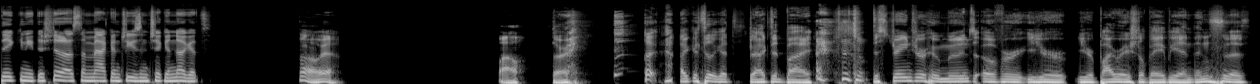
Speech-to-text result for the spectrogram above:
they can eat the shit out of some mac and cheese and chicken nuggets. oh yeah wow sorry i could still get distracted by the stranger who moons over your your biracial baby and then says,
